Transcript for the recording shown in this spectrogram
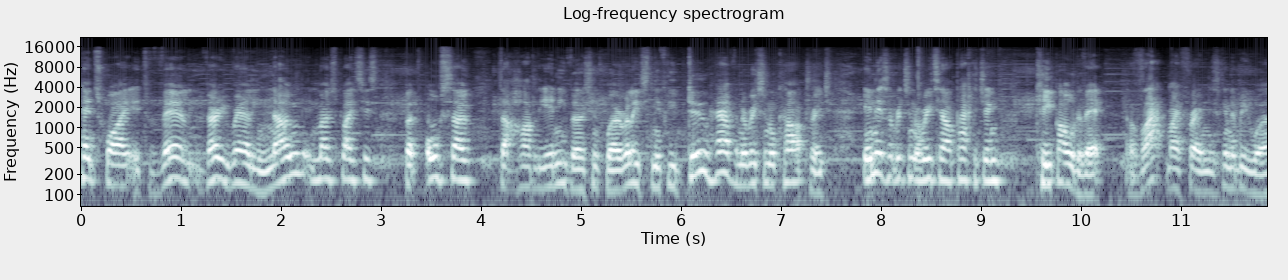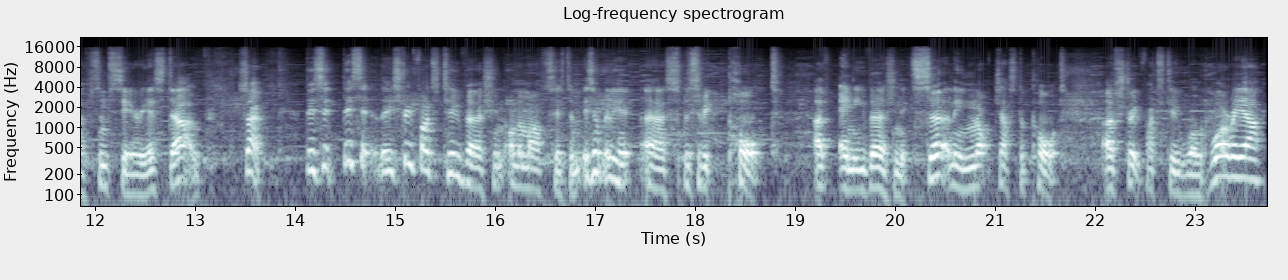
Hence why it's very, very rarely known in most places, but also that hardly any versions were released. And if you do have an original cartridge in its original retail packaging, keep hold of it. That, my friend, is going to be worth some serious dough. So, this, this the Street Fighter 2 version on the Master System isn't really a, a specific port of any version. It's certainly not just a port of Street Fighter 2 World Warrior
